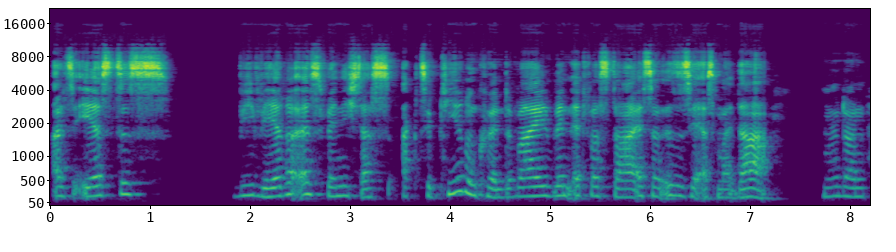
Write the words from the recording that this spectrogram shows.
als erstes, wie wäre es, wenn ich das akzeptieren könnte? Weil wenn etwas da ist, dann ist es ja erstmal da. Ne, dann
